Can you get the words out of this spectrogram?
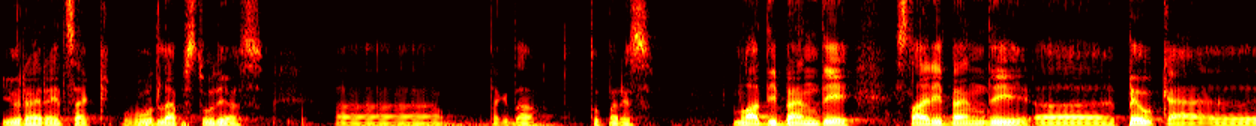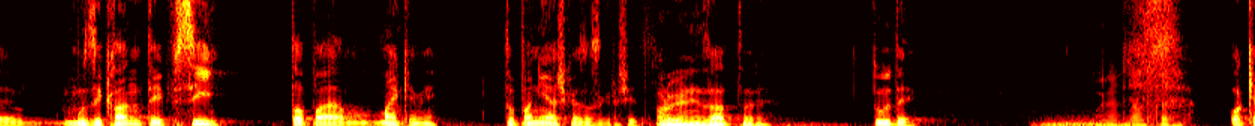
Jure Recek, Woodlab Studios. Uh, tako da, to pa res. Mladi bendi, stari bendi, uh, pevke, uh, muzikanti, vsi, to pa majke mi. Tu pa nimaš kaj za zgrešiti. Organizatori. Tudi. Organizatorji Ok,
